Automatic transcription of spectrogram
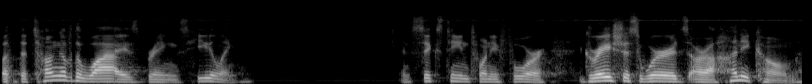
but the tongue of the wise brings healing. And 16:24 Gracious words are a honeycomb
